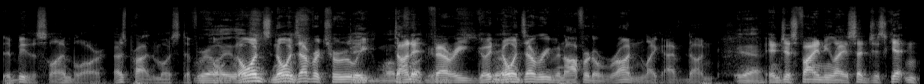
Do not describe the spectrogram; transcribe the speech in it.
It'd be the slime blower. That's probably the most difficult. Really? no one's no one's ever truly done it very good. Really? No one's ever even offered a run like I've done. Yeah. And just finding, like I said, just getting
